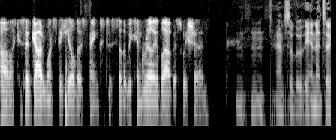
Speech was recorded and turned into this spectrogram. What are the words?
uh, like I said, God wants to heal those things to, so that we can really love as we should. hmm Absolutely, and that's a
